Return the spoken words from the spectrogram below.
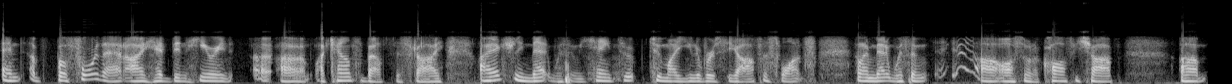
And uh, before that, I had been hearing uh, uh, accounts about this guy. I actually met with him. He came to, to my university office once, and I met with him uh, also in a coffee shop um,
